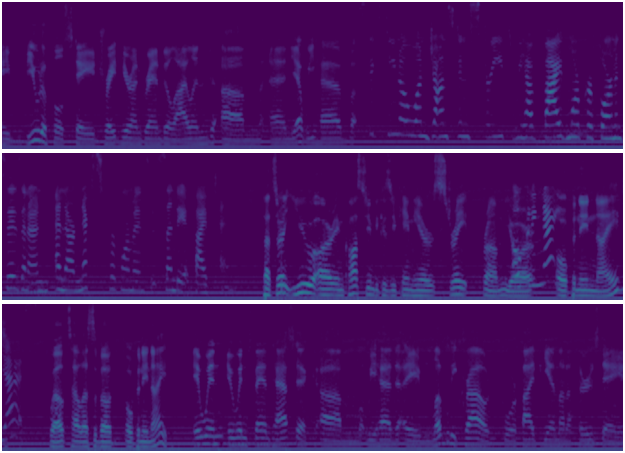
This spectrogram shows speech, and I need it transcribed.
a beautiful stage right here on Granville Island. Um, and yeah, we have 1601 Johnston Street. We have five more performances, and our, and our next performance is Sunday at 5:10. That's right. You are in costume because you came here straight from your Opening night. opening night. Yes. Well, tell us about opening night. It went it went fantastic. Um, we had a lovely crowd for 5 p.m. on a Thursday.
